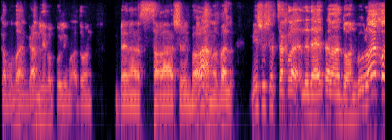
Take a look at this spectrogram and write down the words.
כמובן, גם ליברפול היא מועדון בין העשרה העשירים בעולם, אבל מישהו שצריך לנהל את המועדון, והוא לא יכול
